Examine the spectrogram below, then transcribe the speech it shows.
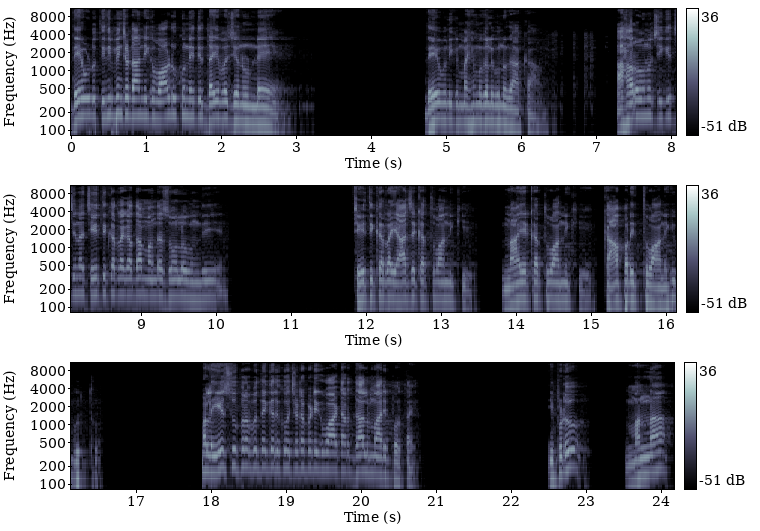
దేవుడు తినిపించడానికి వాడుకునేది దైవజనుణ్ణే. దేవునికి మహిమ కలుగునుగాక అహరోను చికిత్సిన చేతికర్ర కదా మందసంలో ఉంది. చేతికర్ర యాజకత్వానికి నాయకత్వానికి కాపరిత్వానికి గుర్తు. మళ్ళీ యేసు ప్రభు దగ్గరకు వచ్చేటప్పటికి వాటి అర్థాలు మారిపోతాయి. ఇప్పుడు మన్నా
